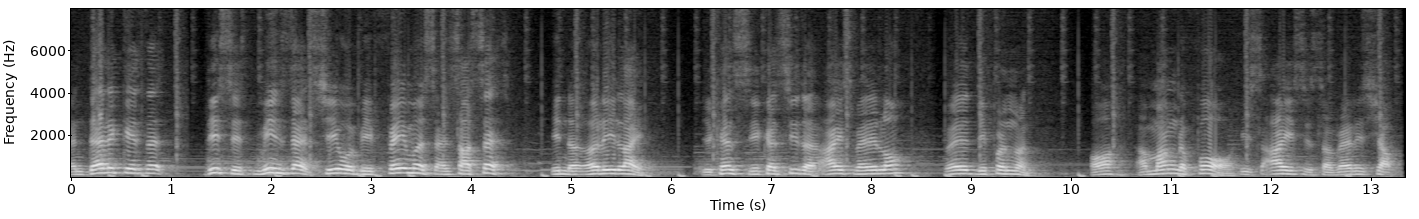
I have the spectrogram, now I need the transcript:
and dedicated. This is, means that she will be famous and success in the early life. You can you can see the eyes very long, very different one. Or among the four, his eyes is a very sharp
